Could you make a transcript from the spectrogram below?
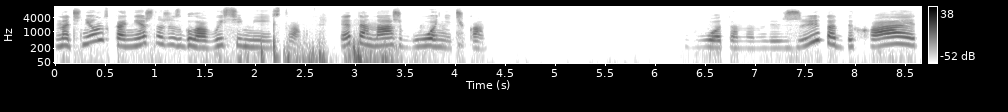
Начнем, конечно же, с главы семейства. Это наш Гонечка. Вот он, он лежит, отдыхает.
